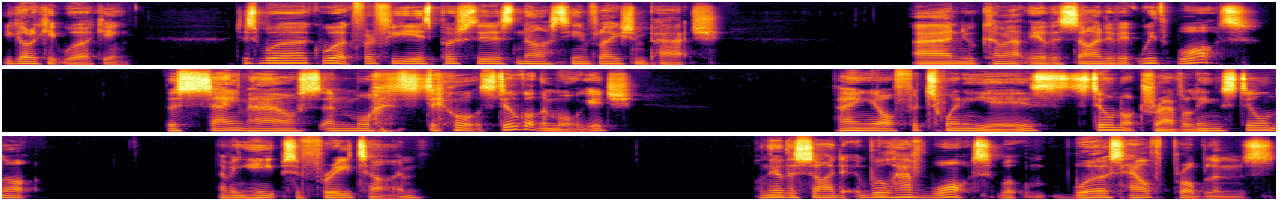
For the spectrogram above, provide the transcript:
You got to keep working. Just work work for a few years push through this nasty inflation patch and you'll come out the other side of it with what? The same house and more still still got the mortgage, paying it off for 20 years, still not traveling, still not having heaps of free time. On the other side, we'll have what? Well, worse health problems.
